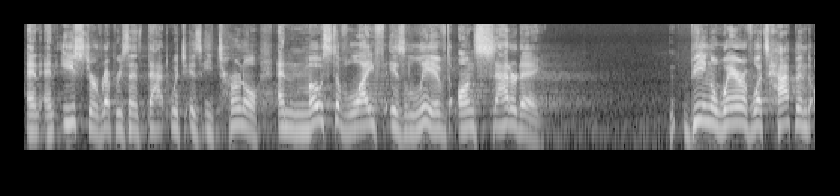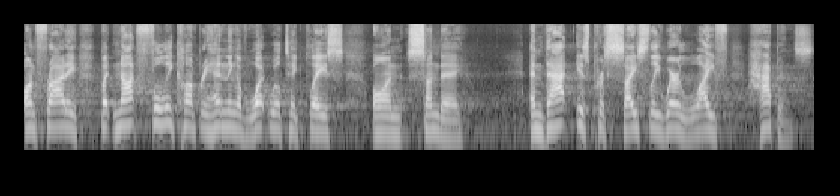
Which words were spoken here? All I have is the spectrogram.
and, and Easter represents that which is eternal. And most of life is lived on Saturday being aware of what's happened on Friday, but not fully comprehending of what will take place on Sunday. And that is precisely where life happens.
